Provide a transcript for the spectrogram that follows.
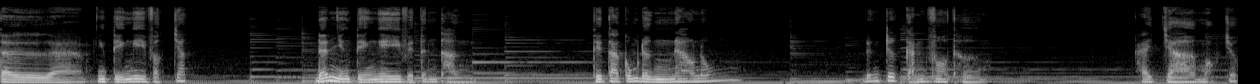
từ à, những tiện nghi vật chất đến những tiện nghi về tinh thần thì ta cũng đừng nao núng. Đứng trước cảnh vô thường. Hãy chờ một chút.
